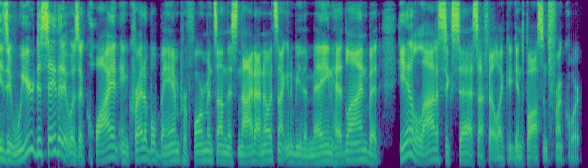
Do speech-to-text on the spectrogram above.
is it weird to say that it was a quiet, incredible Bam performance on this night? I know it's not going to be the main headline, but he had a lot of success, I felt like, against Boston's front court.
